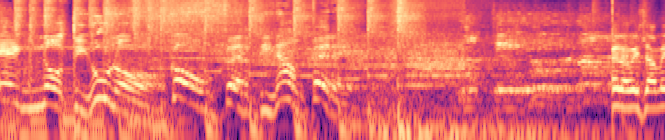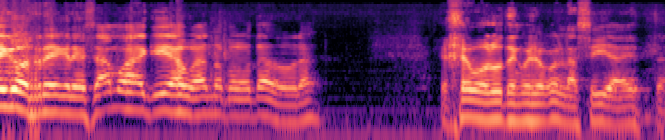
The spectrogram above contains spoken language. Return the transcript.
en Noti1 con Ferdinand Pérez. Bueno, mis amigos, regresamos aquí a jugando Pelota Dura. ¿Qué revolú tengo yo con la silla esta?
